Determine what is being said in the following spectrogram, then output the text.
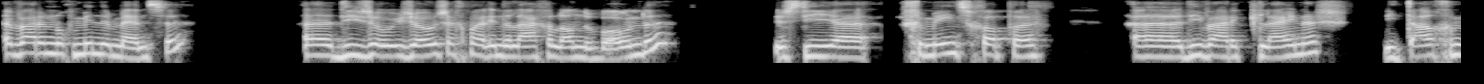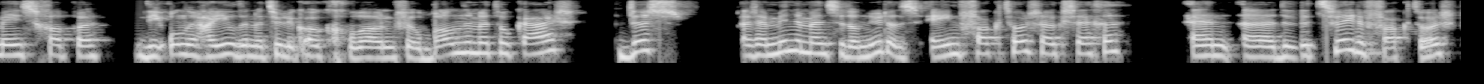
er waren nog minder mensen. Uh, die sowieso zeg maar, in de lage landen woonden. Dus die uh, gemeenschappen uh, die waren kleiner. Die taalgemeenschappen die onderhielden natuurlijk ook gewoon veel banden met elkaar. Dus er zijn minder mensen dan nu. Dat is één factor, zou ik zeggen. En de, de tweede factor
